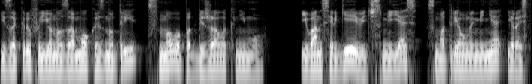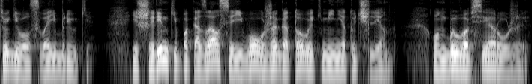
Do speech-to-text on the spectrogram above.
и, закрыв ее на замок изнутри, снова подбежала к нему. Иван Сергеевич, смеясь, смотрел на меня и расстегивал свои брюки. Из ширинки показался его уже готовый к минету член. Он был во всеоружии.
